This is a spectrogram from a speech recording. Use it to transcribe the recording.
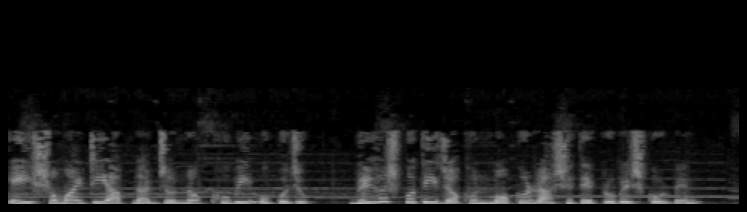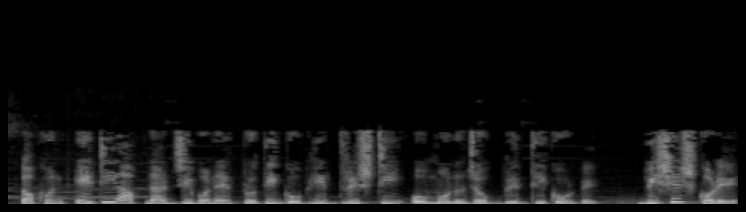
এই সময়টি আপনার জন্য খুবই উপযুক্ত। বৃহস্পতি যখন মকর রাশিতে প্রবেশ করবেন, তখন এটি আপনার জীবনের প্রতি গভীর দৃষ্টি ও মনোযোগ বৃদ্ধি করবে। বিশেষ করে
